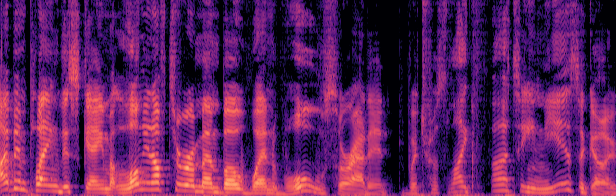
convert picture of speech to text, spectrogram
I've been playing this game long enough to remember when wolves were added, which was like 13 years ago.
